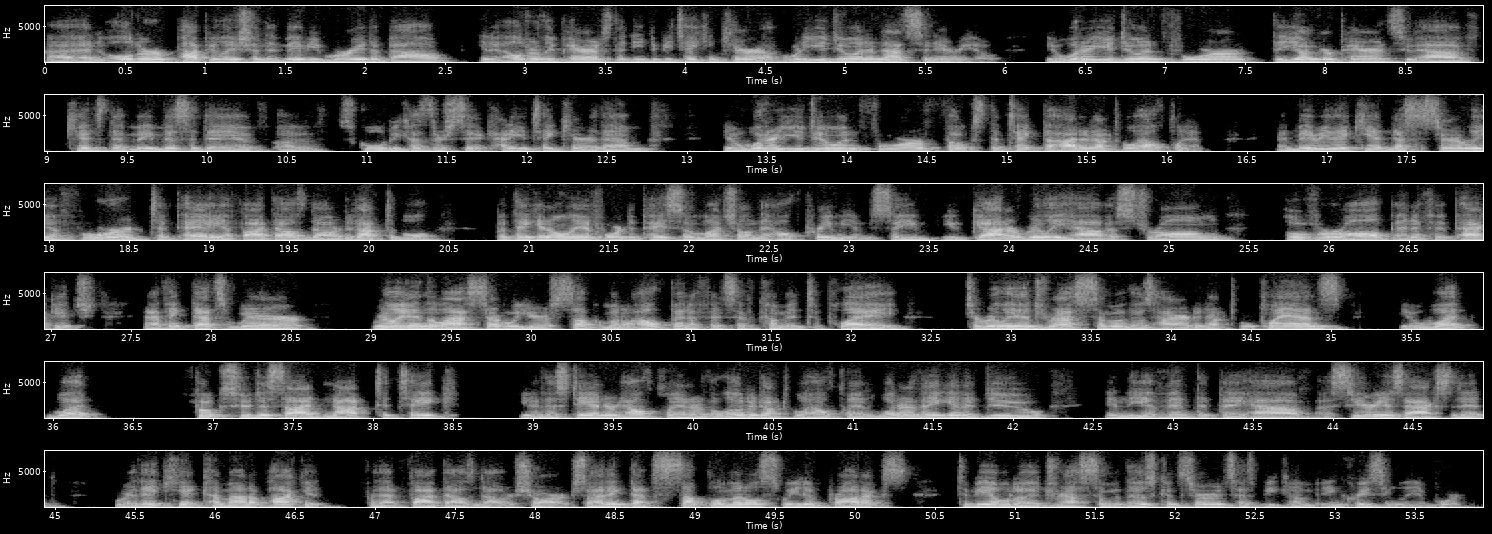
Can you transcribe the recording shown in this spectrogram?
uh, an older population that may be worried about, you know, elderly parents that need to be taken care of, what are you doing in that scenario? you know, what are you doing for the younger parents who have kids that may miss a day of, of school because they're sick? How do you take care of them? You know, what are you doing for folks that take the high deductible health plan? And maybe they can't necessarily afford to pay a $5,000 deductible, but they can only afford to pay so much on the health premium. So you, you've got to really have a strong overall benefit package. And I think that's where really in the last several years, supplemental health benefits have come into play to really address some of those higher deductible plans you know what what folks who decide not to take you know the standard health plan or the low deductible health plan what are they going to do in the event that they have a serious accident where they can't come out of pocket for that $5000 charge so i think that supplemental suite of products to be able to address some of those concerns has become increasingly important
